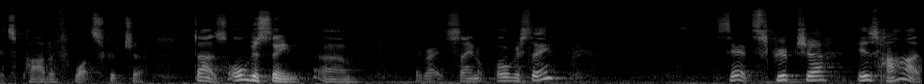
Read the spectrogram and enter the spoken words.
it's part of what Scripture does. Augustine, um, the great Saint Augustine, said Scripture is hard.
